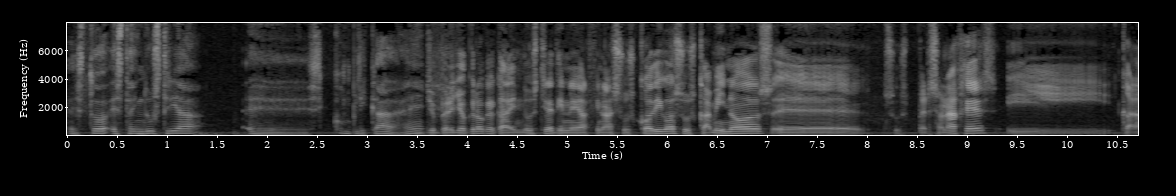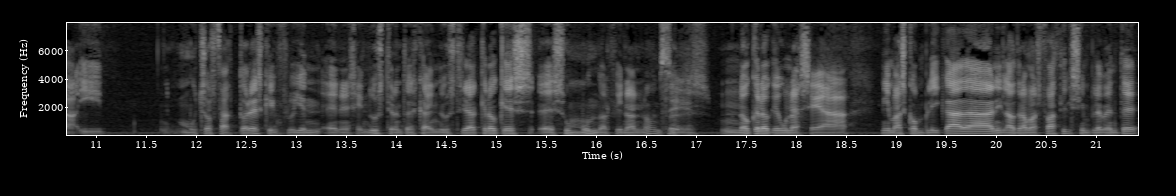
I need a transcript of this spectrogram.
Esto, esta industria eh, es complicada, ¿eh? Yo- pero yo creo que cada industria tiene al final sus códigos, sus caminos, eh, sus personajes y, cada, y muchos factores que influyen en esa industria. Entonces cada industria creo que es, es un mundo al final, ¿no? Entonces no creo que una sea ni más complicada ni la otra más fácil, simplemente...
